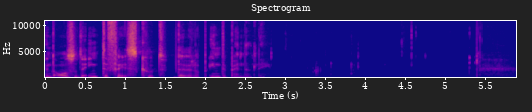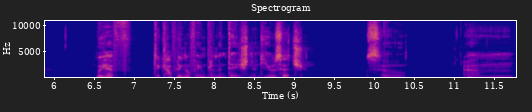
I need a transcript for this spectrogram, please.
and also the interface could develop independently. We have decoupling of implementation and usage. So um,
